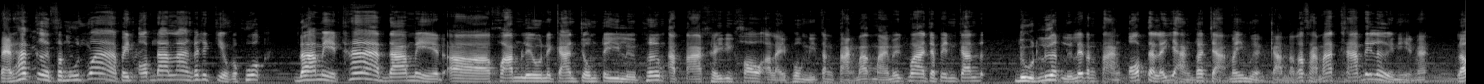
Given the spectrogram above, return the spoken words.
แต่ถ้าเกิดสมมติว่าเป็นออฟด้านล่างก็จะเกี่ยวกับพวก ดาเมจธาตุดาเมจความเร็วในการโจมตี หรือเพิ่มอัตราคริติคอลอะไรพวกนี้ต่างๆ มากมาย ไม่ว่าจะเป็นการดูดเลือดหรืออะไรต่างๆ ออฟแต่ละอย่างก็จะไม่เหมือนกัน เราก็สามารถคราฟได้เลยนี่เห็นไหมเรา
